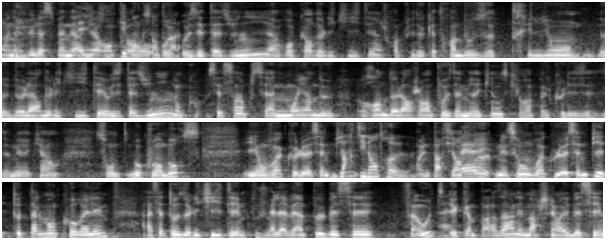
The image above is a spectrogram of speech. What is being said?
On a vu la semaine dernière encore aux, États-Unis un record de liquidité, hein, je crois plus de 92 trillions de dollars de liquidité aux États-Unis. Donc c'est simple, c'est un moyen de rendre de l'argent à aux Américains, ce qui vous rappelle que les Américains sont beaucoup en bourse. Et on voit que le S&P... Une partie d'entre eux. Une partie d'entre eux. Mais on voit que le S&P est totalement corrélé à cette hausse de liquidité. Elle avait un peu baissé fin août, et comme par hasard, les marchés ont baissé.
